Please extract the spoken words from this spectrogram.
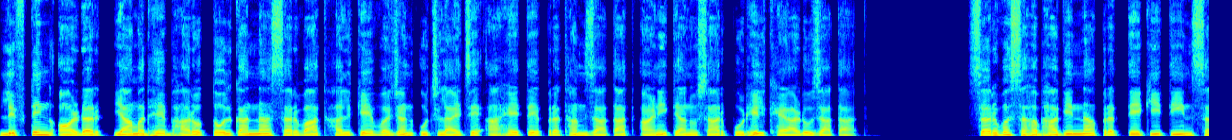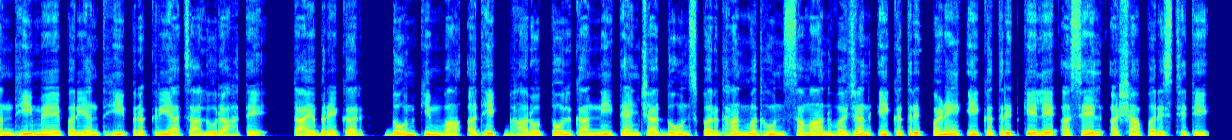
लिफ्टिंग ऑर्डर यामध्ये भारोत्तोलकांना सर्वात हलके वजन उचलायचे आहे ते प्रथम जातात आणि त्यानुसार पुढील खेळाडू जातात. सर्व सहभागींना प्रत्येकी तीन संधी मिळेपर्यंत ही प्रक्रिया चालू राहते. टायब्रेकर दोन किंवा अधिक भारोत्तोलकांनी त्यांच्या दोन स्पर्धांमधून समान वजन एकत्रितपणे एकत्रित केले असेल अशा परिस्थितीत.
